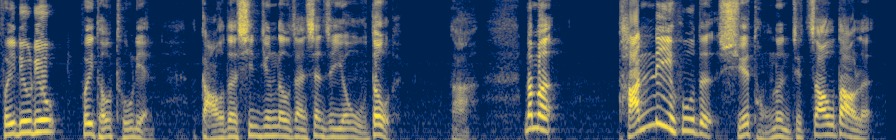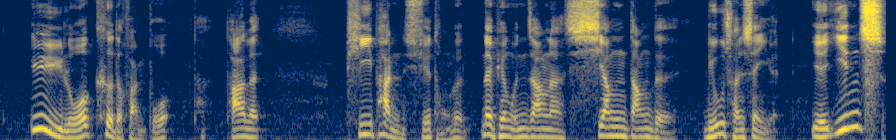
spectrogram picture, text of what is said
灰溜溜、灰头土脸搞得心惊肉战，甚至有武斗的啊。那么谭立夫的血统论就遭到了玉罗克的反驳，他他的批判血统论那篇文章呢，相当的流传甚远，也因此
